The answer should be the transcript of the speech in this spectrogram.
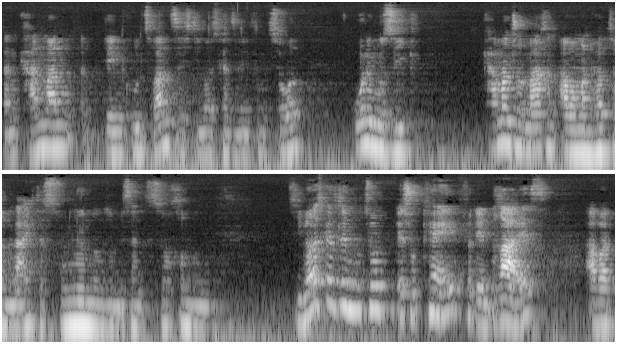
dann kann man den Q20, die Noise Cancelling Funktion, ohne Musik kann man schon machen, aber man hört so ein leichtes Summen und so ein bisschen Suchen die Noise Funktion ist okay für den Preis, aber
